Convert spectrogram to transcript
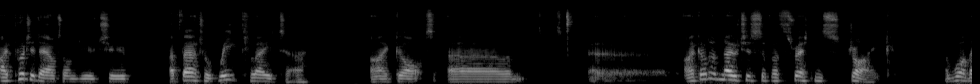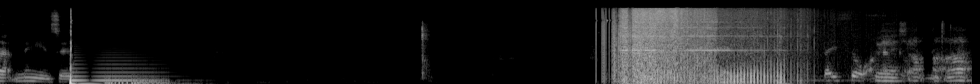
I put it out on YouTube, about a week later, I got um, uh, I got a notice of a threatened strike, and what that means is. They thought I Yes, I, I,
